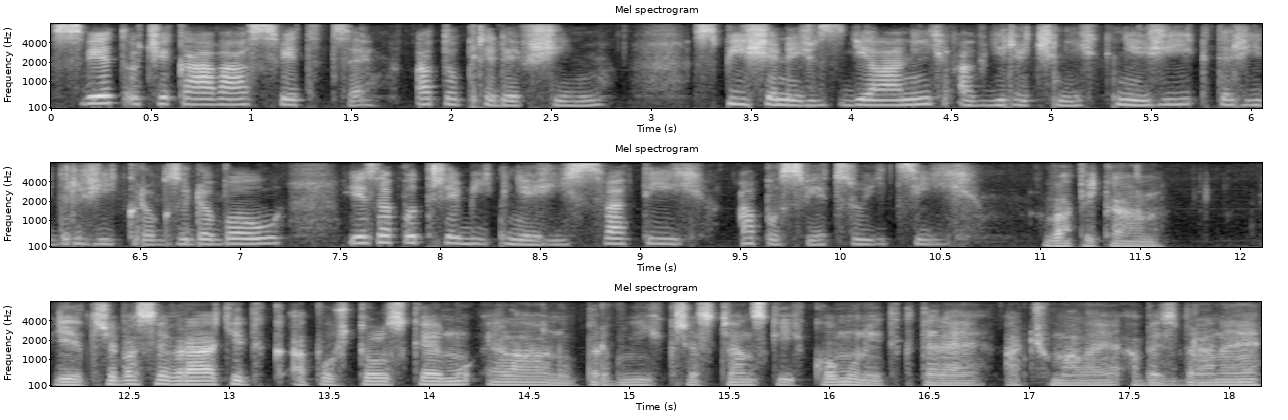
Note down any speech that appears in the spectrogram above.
Svět očekává světce, a to především. Spíše než vzdělaných a výřečných kněží, kteří drží krok s dobou, je zapotřebí kněží svatých a posvěcujících. Vatikán. Je třeba se vrátit k apoštolskému elánu prvních křesťanských komunit, které, ač malé a bezbrané,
